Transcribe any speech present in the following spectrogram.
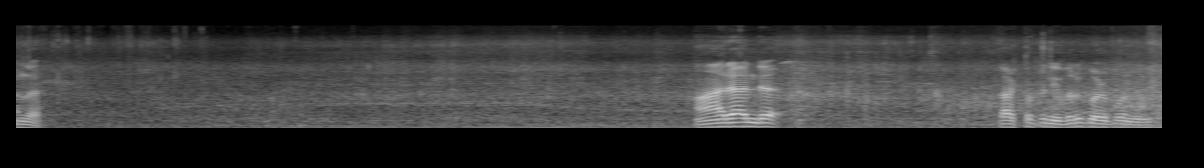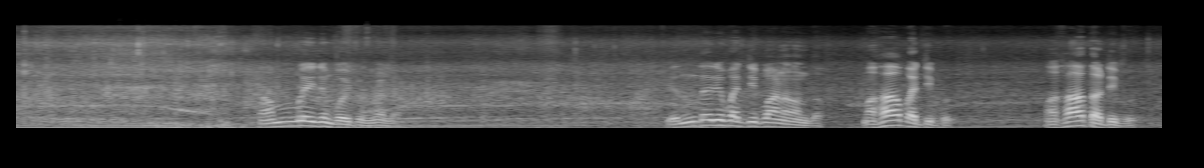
അല്ലേ? ആരാന്റെ കഷ്ടത്തിന് ഇവർക്ക് കുഴപ്പമൊന്നുമില്ല. കംപ്ലീറ്റും പോയിട്ടുണ്ടല്ലോ? എന്തൊരു പറ്റിപ്പാണ് എന്തോ മഹാപറ്റിപ്പ്. മഹാതട്ടിപ്പ്. മഹാ തട്ടിപ്പ്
